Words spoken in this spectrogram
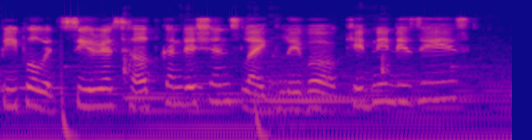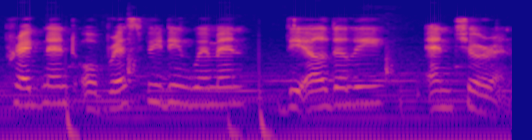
people with serious health conditions like liver or kidney disease, pregnant or breastfeeding women, the elderly, and children.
